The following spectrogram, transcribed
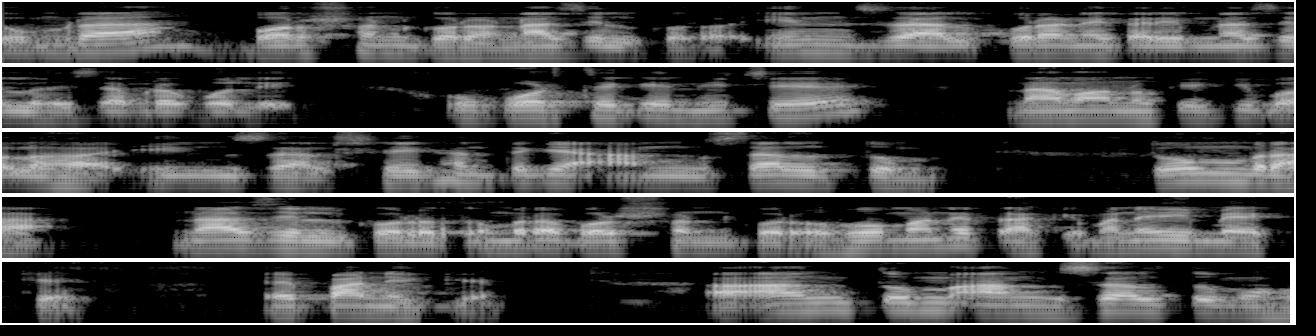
তোমরা বর্ষণ করো, নাজিল করো। ইনজাল, কোরআনে কারিম নাজিল হয়েছে আমরা বলি। উপর থেকে নিচে নামানোকে কি বলা হয়? ইনজাল। সেইখান থেকে আংসাল তুম তোমরা নাজিল করো, তোমরা বর্ষণ করো। হো মানে তাকে মানে এই মেঘকে পানিকে। আংতুম আংসাল তুমহ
